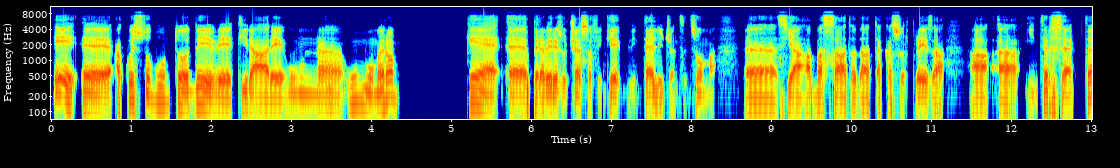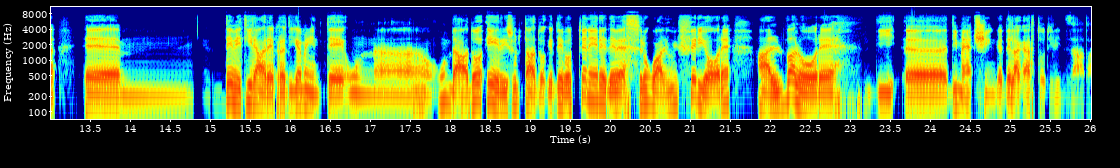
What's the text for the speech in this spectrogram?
e eh, a questo punto deve tirare un, un numero che è eh, per avere successo affinché l'intelligence insomma eh, sia abbassata da attacco a sorpresa a, a intercept ehm, deve tirare praticamente un, uh, un, dado e il risultato che deve ottenere deve essere uguale o inferiore al valore di, uh, di matching della carta utilizzata.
